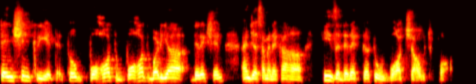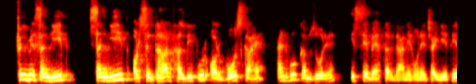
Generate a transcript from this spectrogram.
tension created तो बहुत बहुत बढ़िया डायरेक्शन एंड जैसा मैंने कहा he is a director to watch out for फ़िल्म में संगीत संगीत और सिद्धार्थ हल्दीपुर और बोस का है एंड वो कमज़ोर है। इससे बेहतर गाने होने चाहिए थे।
